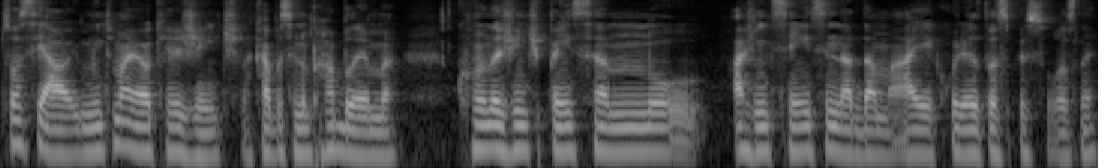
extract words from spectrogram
social e muito maior que a gente. Ela acaba sendo um problema quando a gente pensa no a gente ser ensinado a amar e acolher outras pessoas, né?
